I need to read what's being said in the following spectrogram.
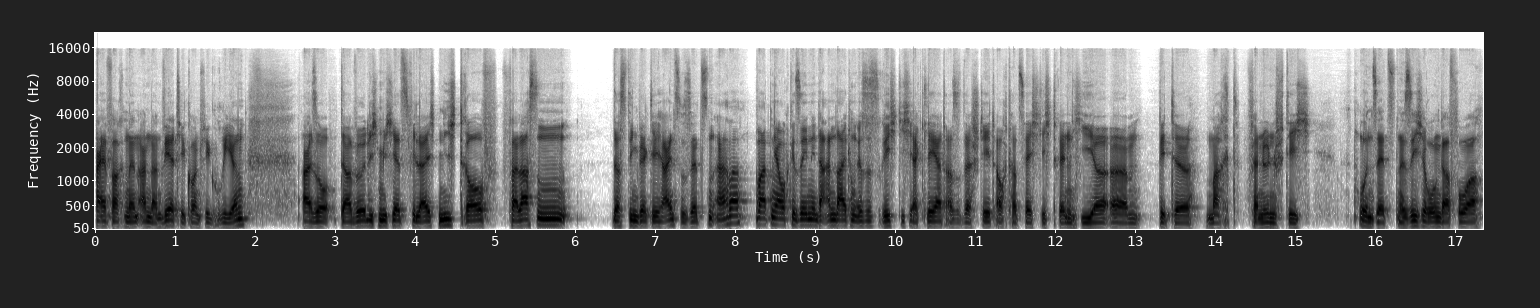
einfach einen anderen Wert hier konfigurieren. Also da würde ich mich jetzt vielleicht nicht drauf verlassen, das Ding wirklich einzusetzen. Aber wir hatten ja auch gesehen, in der Anleitung ist es richtig erklärt. Also da steht auch tatsächlich drin, hier ähm, bitte macht vernünftig und setzt eine Sicherung davor.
